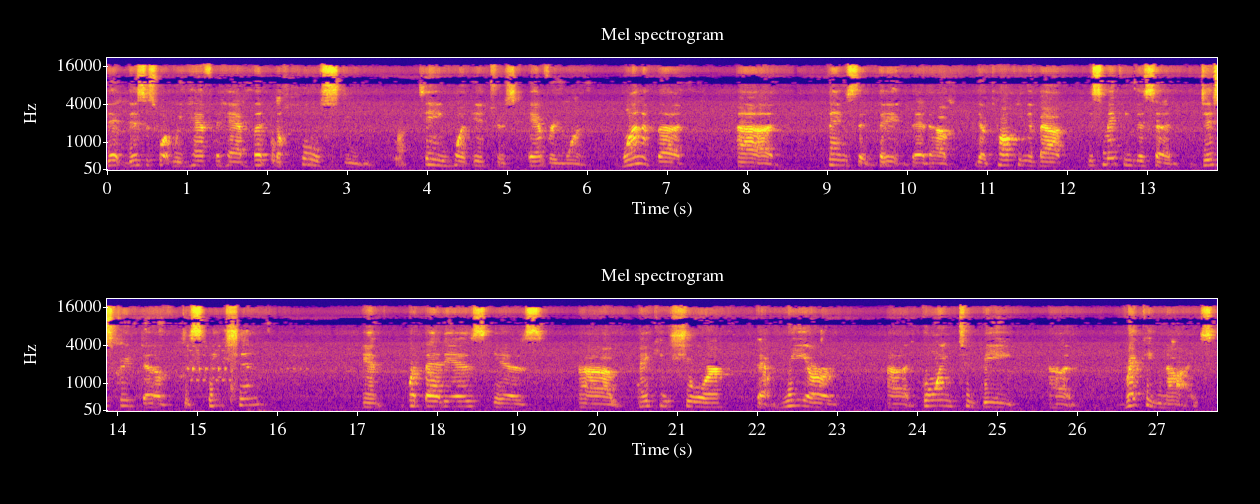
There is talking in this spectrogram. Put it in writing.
this is what we have to have, but the whole student, seeing what interests everyone. One of the uh, things that they that uh, they're talking about is making this a district of distinction. And what that is, is uh, making sure that we are uh, going to be uh, recognized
